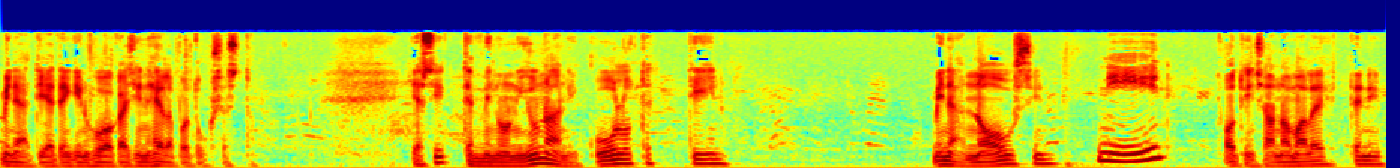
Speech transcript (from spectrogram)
Minä tietenkin huokaisin helpotuksesta. Ja sitten minun junani kuulutettiin. Minä nousin. Niin? Otin sanomalehteni.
